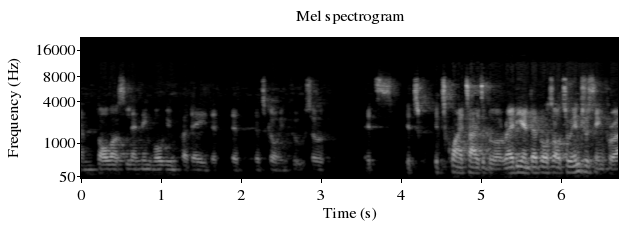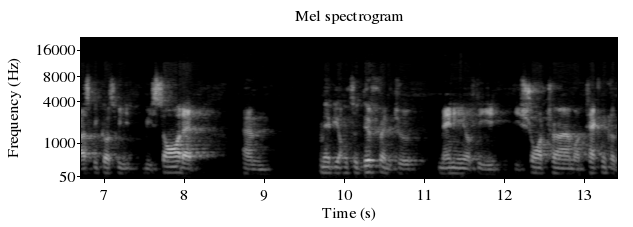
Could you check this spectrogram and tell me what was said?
um, dollars lending volume per day that, that that's going through. So it's it's it's quite sizable already, and that was also interesting for us because we we saw that um, maybe also different to many of the, the short-term or technical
